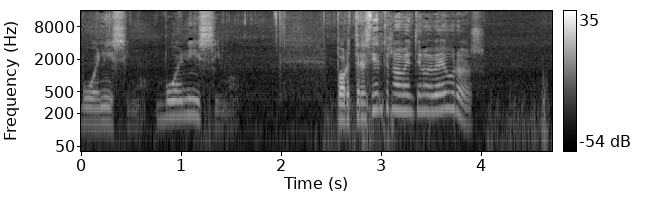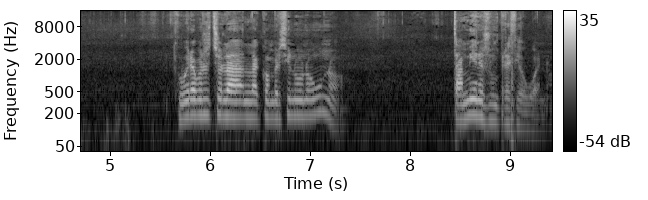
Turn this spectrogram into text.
buenísimo, buenísimo. Por 399 euros que hubiéramos hecho la, conversión 1-1, también es un precio bueno.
